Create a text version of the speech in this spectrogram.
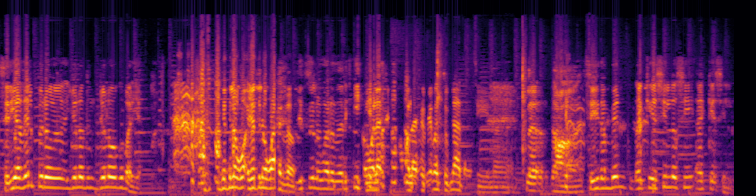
Sería de él, pero yo lo, yo lo ocuparía. Yo te lo, gu- yo te lo guardo. Yo se lo guardaría. Como la, como la FP con tu plata. Sí, no. Claro, no, sí, también, hay que decirlo, sí, hay que decirlo.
